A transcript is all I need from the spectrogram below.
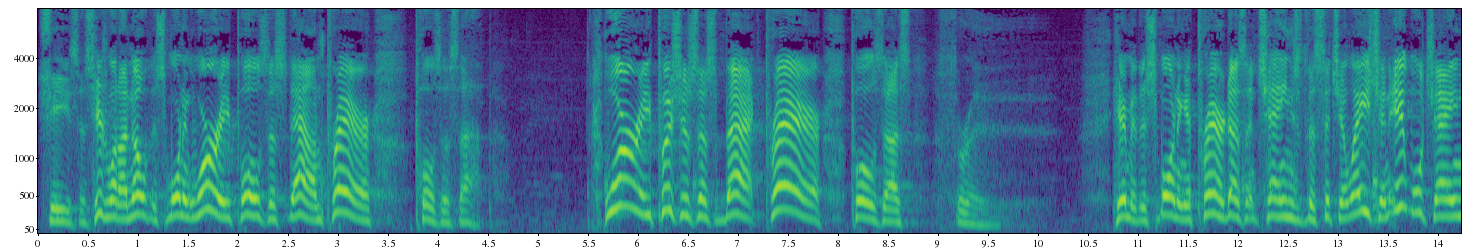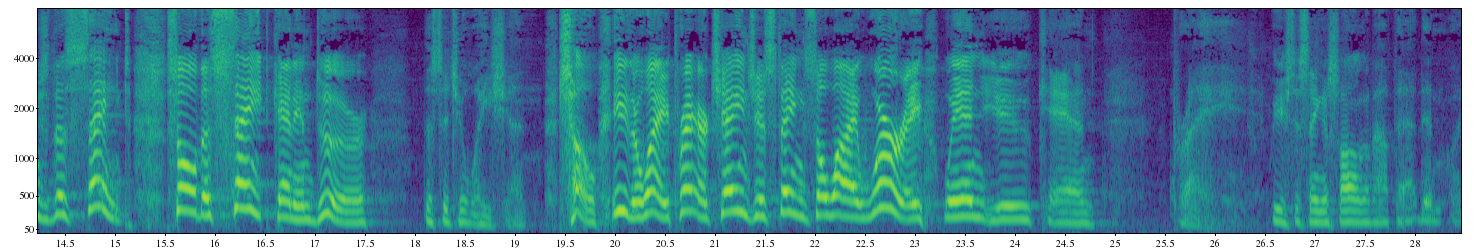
Jesus. Here's what I know this morning worry pulls us down, prayer pulls us up. Worry pushes us back, prayer pulls us through. Hear me this morning. If prayer doesn't change the situation, it will change the saint. So the saint can endure the situation. So, either way, prayer changes things, so why worry when you can pray? We used to sing a song about that, didn't we?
